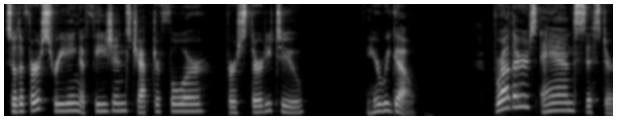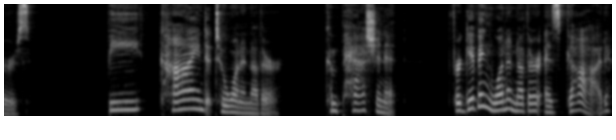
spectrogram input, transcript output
So, the first reading, Ephesians chapter 4, verse 32, here we go. Brothers and sisters, be kind to one another, compassionate, forgiving one another as God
